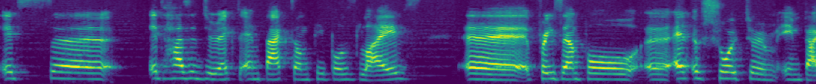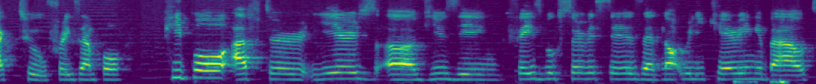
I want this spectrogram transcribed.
it's uh, it has a direct impact on people's lives. Uh, for example, uh, and a short-term impact too. For example, people after years of using Facebook services and not really caring about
